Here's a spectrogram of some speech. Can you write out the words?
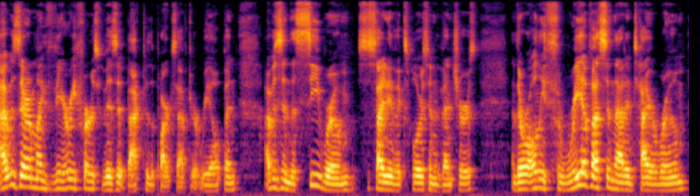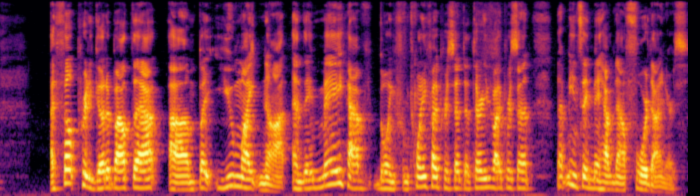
I was there on my very first visit back to the parks after it reopened. I was in the Sea room, Society of Explorers and Adventurers, and there were only three of us in that entire room. I felt pretty good about that, um, but you might not. And they may have going from 25% to 35%. That means they may have now four diners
